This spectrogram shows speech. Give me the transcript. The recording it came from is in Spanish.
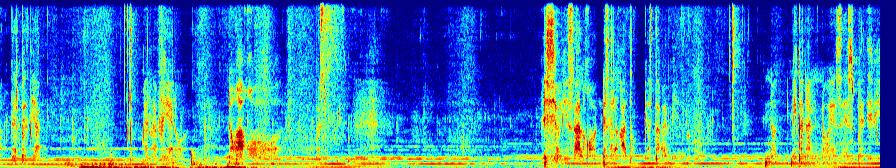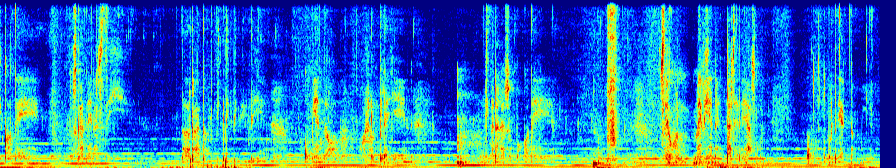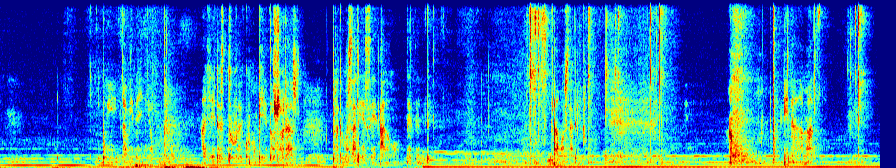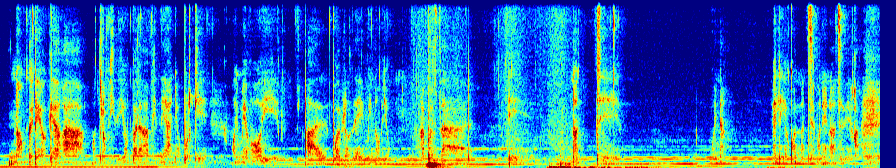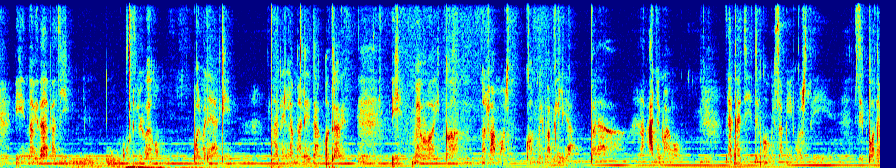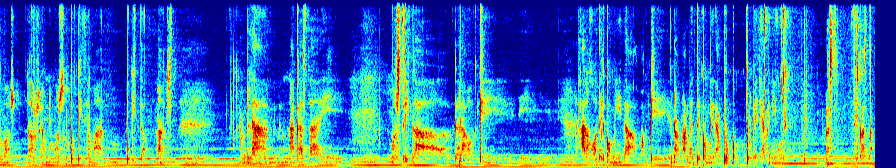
según me vienen las ideas. Por cierto, muy navideño. Ayer estuve como que dos horas para que me saliese algo decente. Algo salido. Y nada más. No creo que haga otro vídeo para fin de año porque hoy me voy al pueblo de mi novio a pasar eh, noche buena. Me lío con noche buena y noche vieja y navidad allí. Luego volveré aquí, haré la maleta otra vez y si podemos nos reunimos un poquito más, un poquito más, en plan en una casa y música, karaoke y algo de comida, aunque normalmente comida poco, porque ya venimos así, de casa.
